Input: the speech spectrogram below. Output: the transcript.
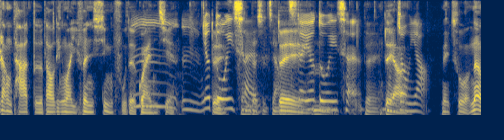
让他得到另外一份幸福的关键。嗯，嗯又多一层，真的是这样。对对，又多一嗯。层，对对啊很重要。没错，那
